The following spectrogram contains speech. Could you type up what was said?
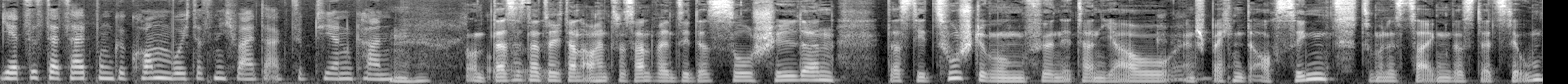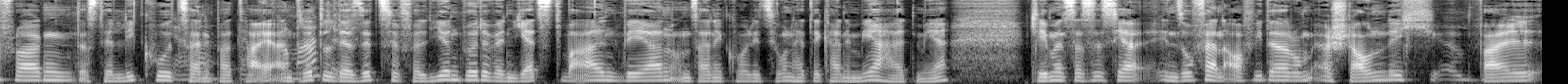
jetzt ist der Zeitpunkt gekommen, wo ich das nicht weiter akzeptieren kann. Mhm. Und das ist natürlich dann auch interessant, wenn Sie das so schildern, dass die Zustimmung für Netanyahu entsprechend auch sinkt. Zumindest zeigen das letzte Umfragen, dass der Likud, ja, seine Partei, ein Drittel der Sitze verlieren würde, wenn jetzt Wahlen wären und seine Koalition hätte keine Mehrheit mehr. Clemens, das ist ja insofern auch wiederum erstaunlich, weil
